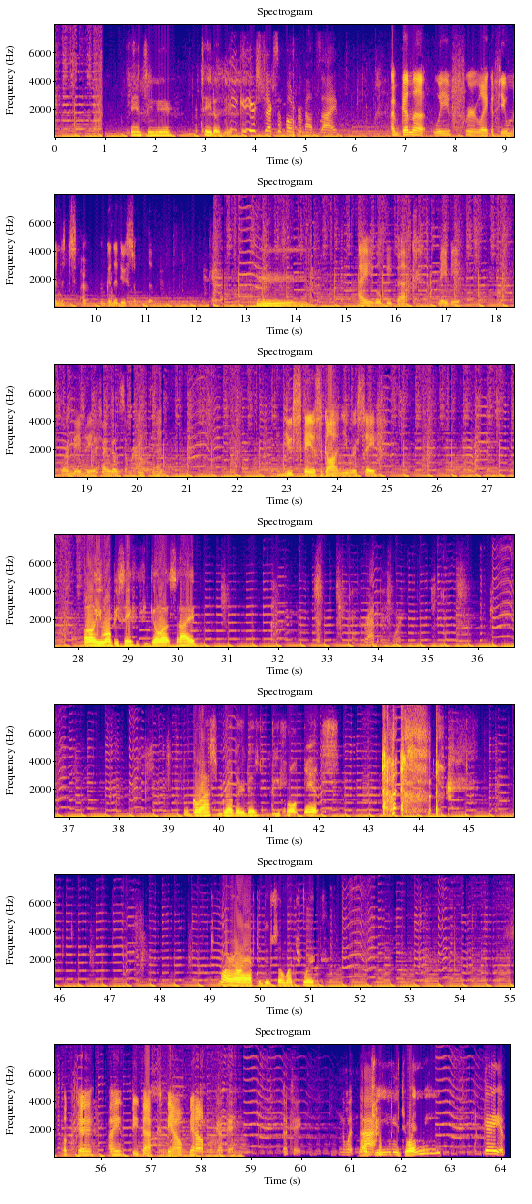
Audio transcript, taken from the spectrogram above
fancy beer, potato beer. You can hear saxophone from outside. I'm gonna leave for like a few minutes. I'm, I'm gonna do something. Okay. Hmm. I will be back, maybe, or Okay, maybe I should go will somewhere be else. dead. Yusuke is gone. You were safe. Oh, you won't be safe if you go outside. Glass Brother does default dance. Tomorrow I have to do so much work. Okay, I'll be back. Meow, meow. Okay, okay. Okay. You know what? Ah, Machi, join me? Okay, okay,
